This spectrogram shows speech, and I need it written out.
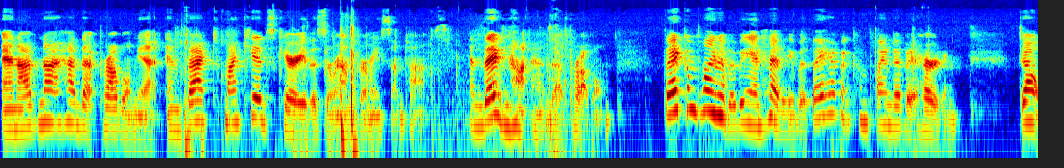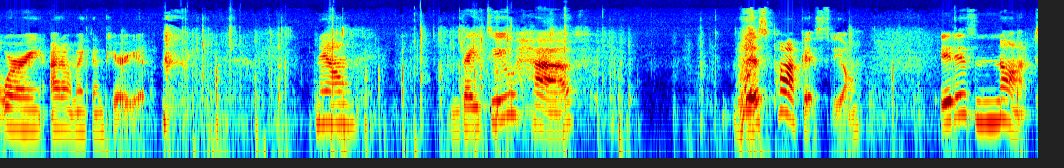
and I've not had that problem yet. In fact, my kids carry this around for me sometimes, and they've not had that problem. They complain of it being heavy, but they haven't complained of it hurting. Don't worry, I don't make them carry it. now, they do have this pocket still. It is not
